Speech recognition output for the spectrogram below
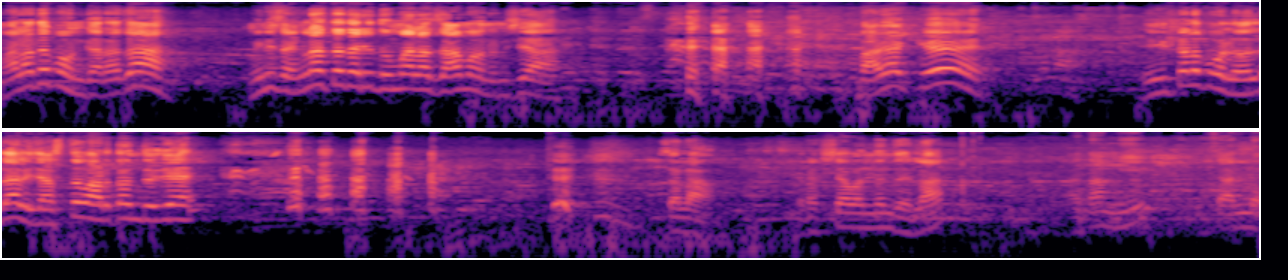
मला तर फोन करायचा मी सांगला असता तरी तुम्हाला जा म्हणून शा भाव्या के? इंस्टाला बोलवलं झाली जास्त वाढतात तुझे. चला रक्षाबंधन झाला. आता मी चाललो.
